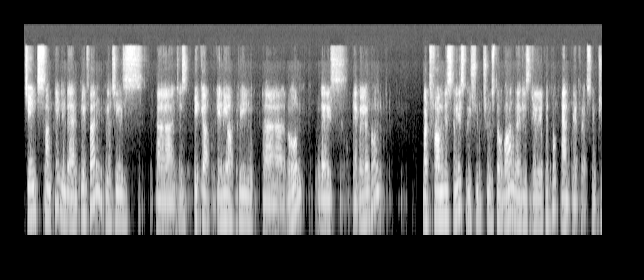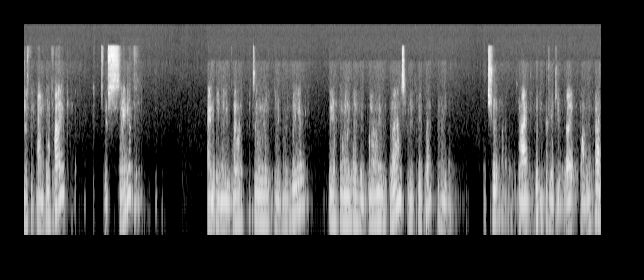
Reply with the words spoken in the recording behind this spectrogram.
change something in the amplifier, which is uh, just pick up any of the uh, role that is available. But from this list, we should choose the one that is related to amplifier. So choose the amplifier, just save. And then go to the plans, and it. Should to deploy on the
